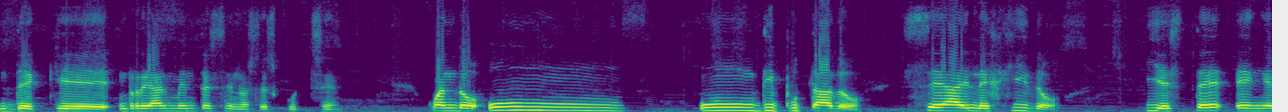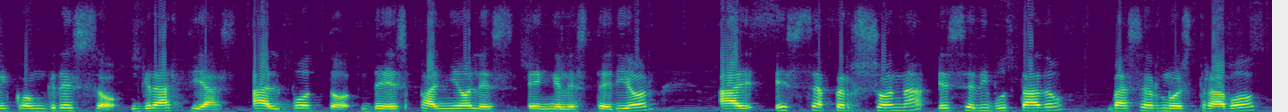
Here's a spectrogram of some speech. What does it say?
de que realmente se nos escuche. Cuando un, un diputado sea elegido y esté en el Congreso gracias al voto de españoles en el exterior, a esa persona, ese diputado, va a ser nuestra voz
